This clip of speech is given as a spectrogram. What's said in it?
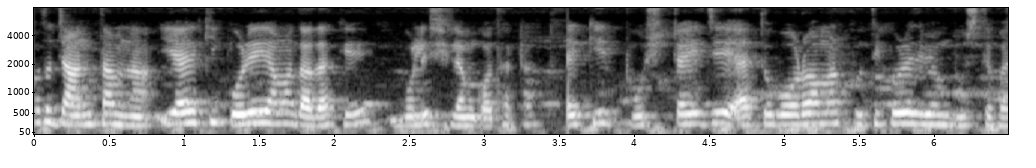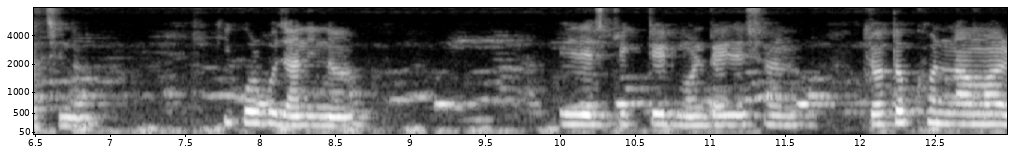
অত জানতাম না। ইয়ার কি করেই আমার দাদাকে বলেছিলাম কথাটা? আর কি পোস্টটাই যে এত বড় আমার ক্ষতি করে দেবে আমি বুঝতে পারছি না। কি করব জানি না। এই রেস্ট্রিক্টেড মনিটাইজেশন যতক্ষণ না আমার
